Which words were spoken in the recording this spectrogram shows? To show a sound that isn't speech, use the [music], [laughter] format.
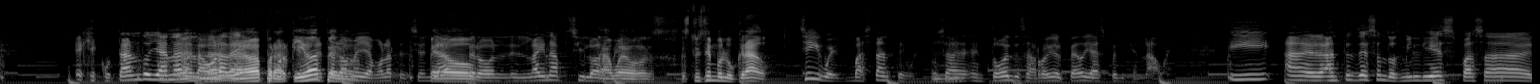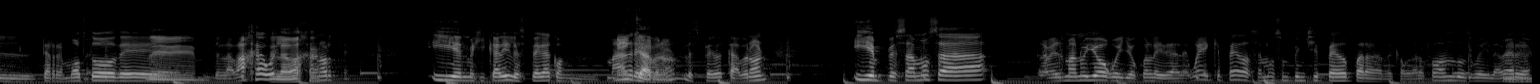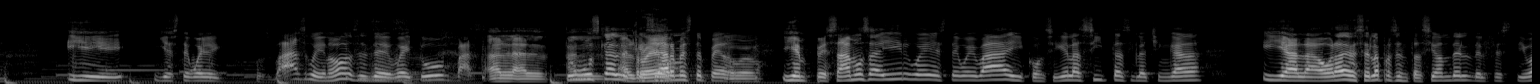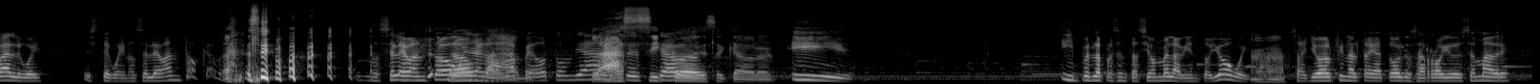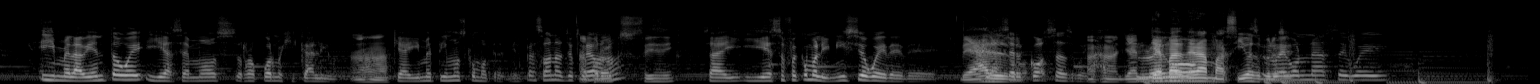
ejecutando ya en la- Ajá, en la hora la de. operativa, la neta pero- No me llamó la atención pero- ya, pero el line-up sí lo Ah, armé. huevos. Estuviste involucrado. Sí, güey, bastante, güey. O sea, en todo el desarrollo del pedo, ya después dije, no, güey. Y ah, antes de eso, en 2010, pasa el terremoto de, De- de la Baja, güey. la Baja. Norte. Y en Mexicali les pega con madre, güey, cabrón. ¿no? Les pega cabrón. Y empezamos a, otra vez Manu y yo, güey, yo con la idea de, güey, ¿qué pedo? Hacemos un pinche pedo para recaudar fondos, güey, la verga. Ujú. Y, y este güey, pues vas, güey, ¿no? Es de, güey, tú vas. Al, al, Tú al- busca el al que se arme este pedo. Y empezamos a ir, güey. Este güey va y consigue las citas y la chingada. Y a la hora de hacer la presentación del, del festival, güey, este güey no se levantó, cabrón. [laughs] Sí, No se levantó, No güey. agarró la pedota un día antes, Clásico cabrón. ese cabrón. Y. Y pues la presentación me la aviento yo, güey. O sea, yo al final traía todo el desarrollo de esa madre. Y me la aviento, güey, y hacemos rock por Mexicali, güey. Que ahí metimos como 3.000 personas, yo creo, Aprox, ¿no? sí, sí. O sea, y, y eso fue como el inicio, güey, de, de, De hacer cosas, güey. Ajá, ya, ya Luego- de manera masiva se Luego nace, güey,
